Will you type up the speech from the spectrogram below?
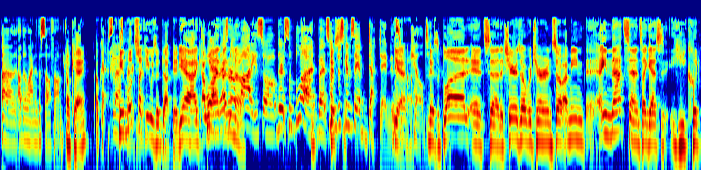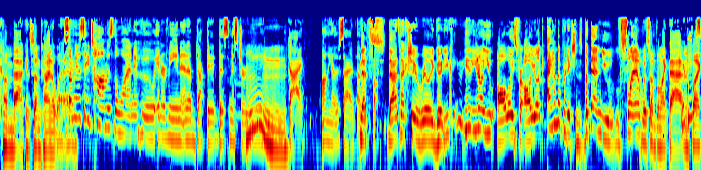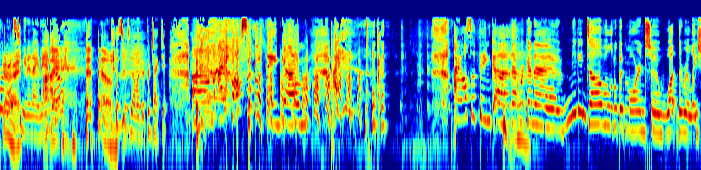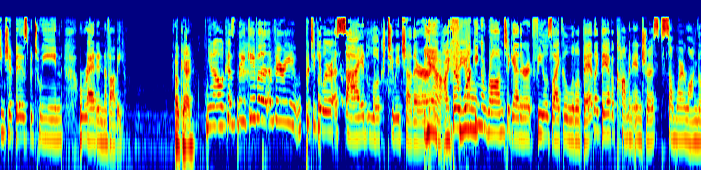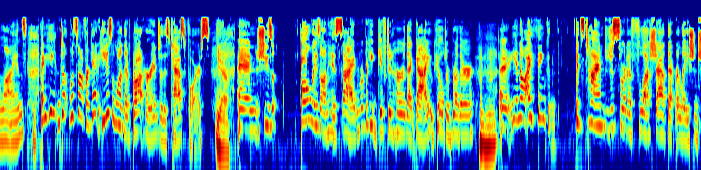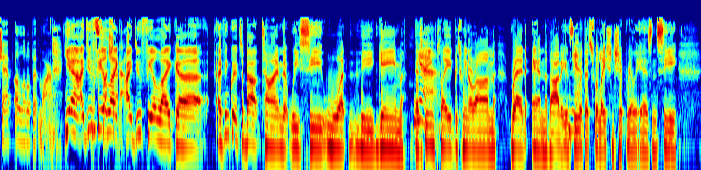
uh, the other line of the cell phone. Okay. Okay, so that's He looks prediction. like he was abducted. Yeah. I, well, yeah, I, there's I no know. body, so there's some blood, but so I'm just going to say abducted instead of killed. There's blood. It's uh, the chair's overturned. So I mean, in that sense, I guess he could come back in some kind of way. So I'm going to say Tom is the one who intervened and abducted this mystery guy on the other side of the that's phone. that's actually a really good. You can, you, you know you always for all you're like I have the predictions, but then you slam with something like that, You're and it's like so all nice right. to me tonight, Nando. Because there's no one to protect you. Um, I also think. Um, I, I also think uh, that we're gonna maybe delve a little bit more into what the relationship is between Red and Navabi. Okay. You know, because they gave a, a very particular aside look to each other. Yeah, I they're feel- working Aram together. It feels like a little bit like they have a common interest somewhere along the lines. And he, let's not forget, he's the one that brought her into this task force. Yeah. and she's always on his side. Remember, he gifted her that guy who killed her brother. Mm-hmm. Uh, you know, I think. It's time to just sort of flush out that relationship a little bit more. Yeah, I do feel like. I do feel like uh, I think it's about time that we see what the game that's Yeah. being played between Aram, Red, and Navabi, and see Yeah. what this relationship really is, and see,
